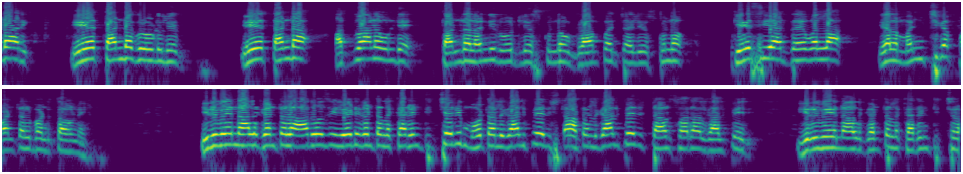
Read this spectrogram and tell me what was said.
ఎడారి ఏ తండకు రోడ్డు లేదు. ఏ తండ అద్వానం ఉండే. తండలన్నీ రోడ్లు వేసుకున్నాం గ్రామ పంచాయతీలు వేసుకున్నాం. కేసీఆర్ దయ వల్ల ఇలా మంచిగా పంటలు పండుతా ఉన్నాయి. ఇరవై నాలుగు గంటలు ఆ రోజు ఏడు గంటల కరెంట్ ఇచ్చేది మోటార్లు కాలిపేది స్టార్టర్లు కాలిపేది ట్రాన్స్ఫారాలు కాలిపేది ఇరవై నాలుగు గంటల కరెంట్ ఇచ్చిన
